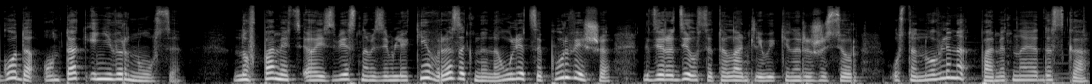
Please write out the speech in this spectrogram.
года он так и не вернулся. Но в память о известном земляке в Резакне на улице Пурвейша, где родился талантливый кинорежиссер, установлена памятная доска.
